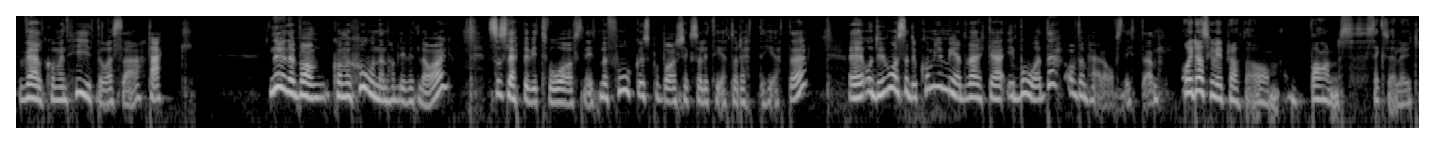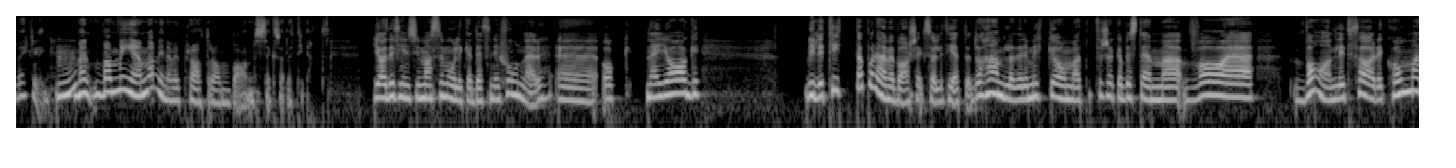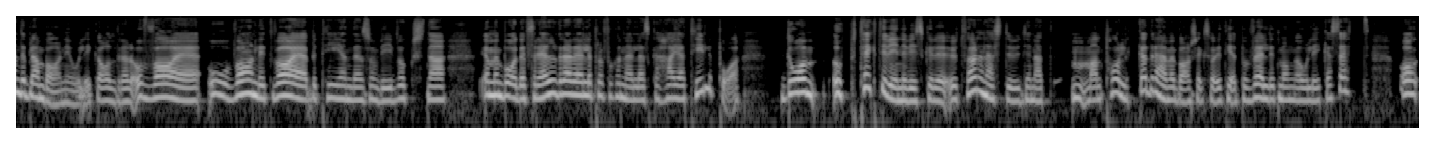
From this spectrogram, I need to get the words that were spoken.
Välkommen hit Åsa. Tack. Nu när barnkonventionen har blivit lag så släpper vi två avsnitt med fokus på barns sexualitet och rättigheter. Eh, Och du Åsa, du kommer ju medverka i båda av de här avsnitten. Och idag ska vi prata om barns sexuella utveckling. Mm. Men vad menar vi när vi pratar om barns sexualitet? Ja, det finns ju massor med olika definitioner. Eh, och när jag ville titta på det här med barns sexualitet då handlade det mycket om att försöka bestämma vad är vanligt förekommande bland barn i olika åldrar och vad är ovanligt? Vad är beteenden som vi vuxna, ja men både föräldrar eller professionella ska haja till på? Då upptäckte vi när vi skulle utföra den här studien att man tolkade det här med barns sexualitet på väldigt många olika sätt. Och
